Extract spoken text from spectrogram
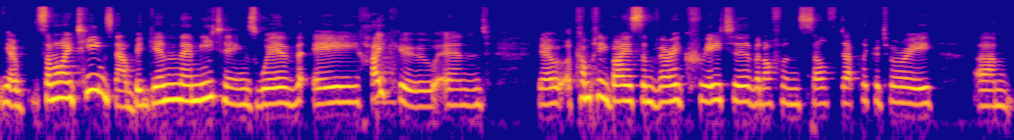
you know, some of my teams now begin their meetings with a haiku and, you know, accompanied by some very creative and often self-deprecatory um,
